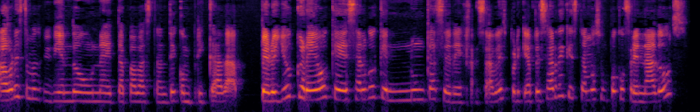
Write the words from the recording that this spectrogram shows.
ahora estamos viviendo una etapa bastante complicada, pero yo creo que es algo que nunca se deja, ¿sabes? Porque a pesar de que estamos un poco frenados,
